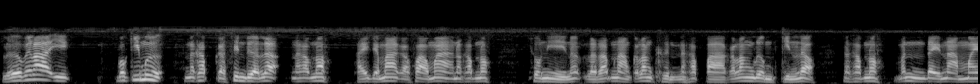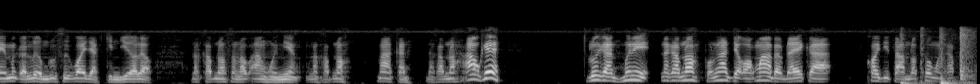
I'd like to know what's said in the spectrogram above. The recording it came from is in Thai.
เหลือเวลาอีกบกี่มือนะครับกับสิ้นเดือนแล้วนะครับเนาะไผจะมากกับฝ้าวมานะครับเนาะช่วงนี้นะระดับน้ำกำลังขึ้นนะครับปลากำลังเริ่มกินแล้วนะครับเนาะมันได้น้ำใหม่มันก็เริ่มรู้สึกว่าอยากกินเยอะแล้วนะครับเนาะสำหรับอ่างหอยเมียงนะครับเนาะ มากกันนะครับเนาะเอาโอเคลุยกันมื้อนี้นะครับเนาะผลงานจะออกมาแบบใดก็ค่อยติดตามรับชมกันครับ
